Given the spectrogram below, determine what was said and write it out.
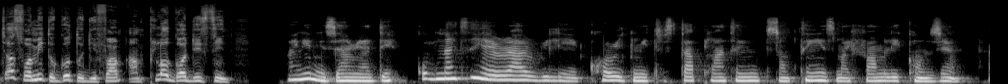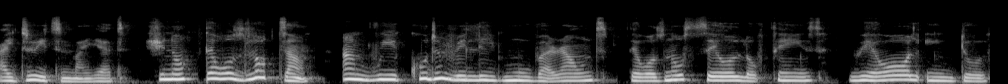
Just for me to go to the farm and plug all this thing. My name is Ariade. COVID-19 era really encouraged me to start planting some things my family consume. I do it in my yard. You know, there was lockdown and we couldn't really move around. There was no sale of things. We were all indoors.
